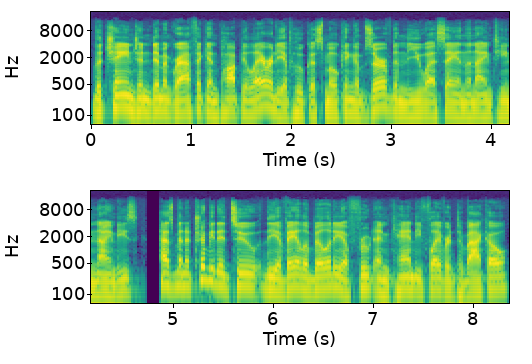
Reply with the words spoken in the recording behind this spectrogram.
The change in demographic and popularity of hookah smoking observed in the USA in the 1990s has been attributed to the availability of fruit and candy flavored tobacco,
